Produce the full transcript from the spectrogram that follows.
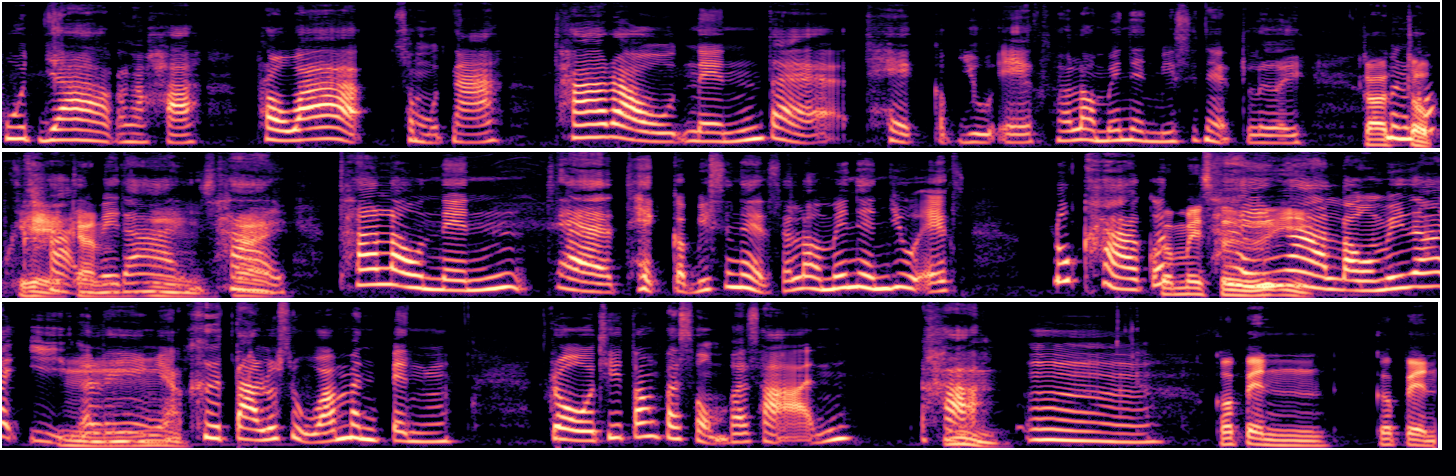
พูดยากนะคะ เพราะว่าสมมตินะ ถ้าเราเน้นแต่ Tech กับ UX แล้วเราไม่เน้น Business เลยก็มัจก็บเขตขายกันไม่ได้อืมใช่ ถ้าเราเน้นแต่ Tech กับ Business แล้วเราไม่เน้น UX ลูกค้าก็ก็ไม่ซื้อใช้อีกงานเราไม่ได้อีกอืมอะไรอย่างเงี้ยคือตารู้สึกว่ามันเป็นโรที่ต้องผสมผสานค่ะ อืมอืมก็เป็นก็เป็น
